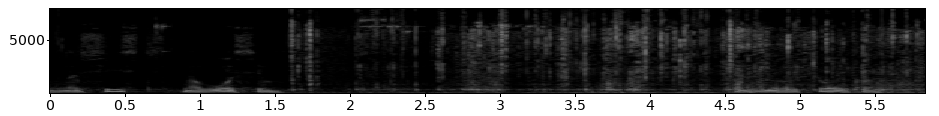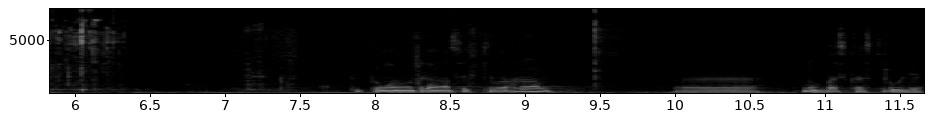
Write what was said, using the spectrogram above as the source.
На 6, на 8. Мелочевка. Тут, по-моему, 13 килограмм. Э, ну, без каструлі.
